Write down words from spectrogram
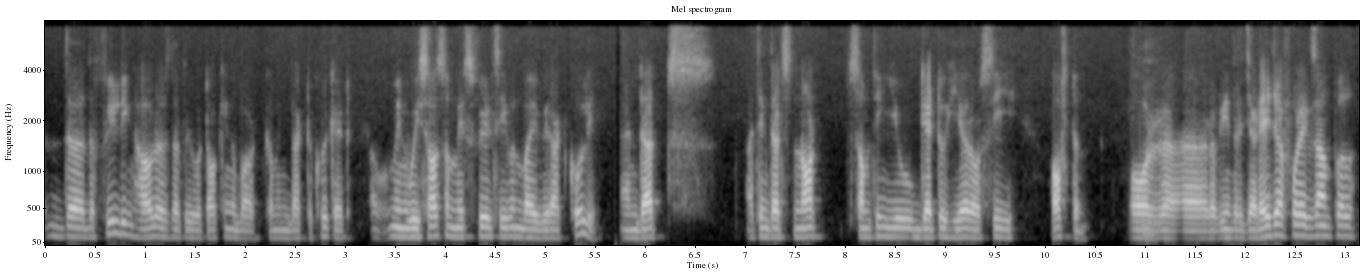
the the fielding howlers that we were talking about coming back to cricket. I mean, we saw some misfields even by Virat Kohli, and that's I think that's not something you get to hear or see often. Or uh, Ravindra Jadeja, for example.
